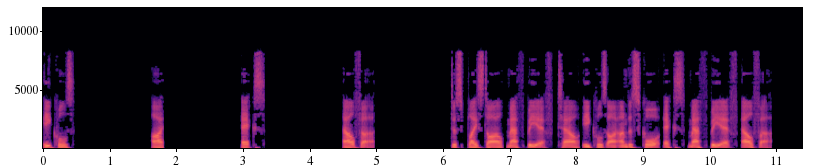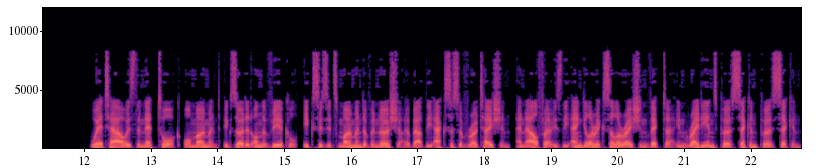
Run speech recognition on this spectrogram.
equals I X alpha display style math tau equals I underscore X math alpha where tau is the net torque or moment exerted on the vehicle, x is its moment of inertia about the axis of rotation, and alpha is the angular acceleration vector in radians per second per second.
